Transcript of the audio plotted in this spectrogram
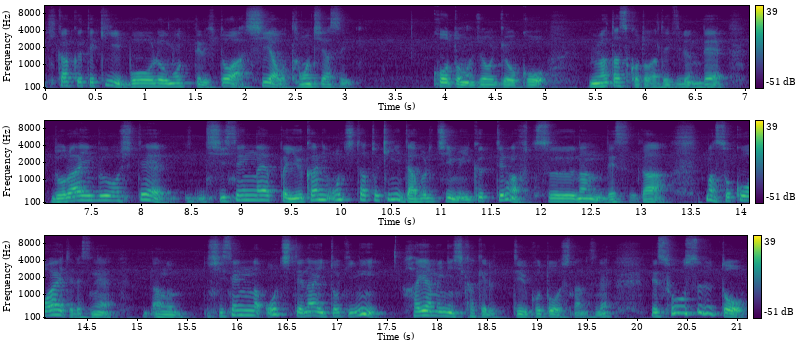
比較的ボールを持ってる人は視野を保ちやすい。コートの状況をこう見渡すことができるんでドライブをして視線がやっぱり床に落ちた時にダブルチーム行くっていうのが普通なんですが、まあ、そこをあえてですねあの視線が落ちてない時に早めに仕掛けるっていうことをしたんですね。でそうすると、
